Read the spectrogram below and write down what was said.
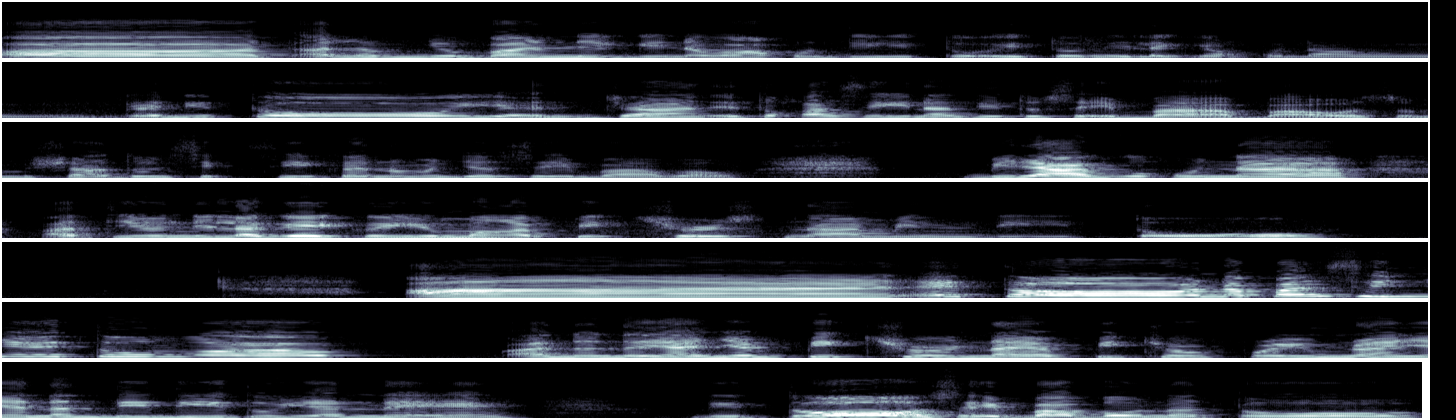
At alam nyo ba, ginawa ko dito, ito nilagyan ko ng ganito, yan dyan. Ito kasi nandito sa ibabaw. So, masyadong siksikan naman dyan sa ibabaw binago ko na. At yun, nilagay ko yung mga pictures namin dito. And, ito, napansin nyo itong, uh, ano na yan, yung picture na, yung picture frame na yan, nandito yan eh. Dito, sa ibabaw na to.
